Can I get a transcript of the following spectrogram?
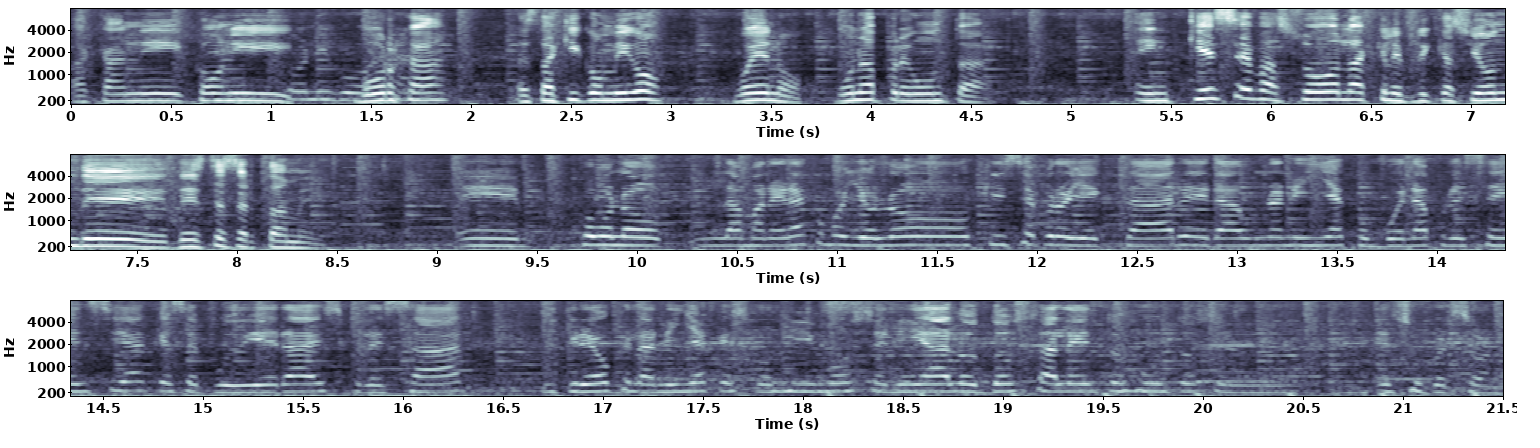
Acá ni Connie Connie Borja. Borja. está aquí conmigo. Bueno, una pregunta. ¿En qué se basó la calificación de, de este certamen? Eh, como lo- la manera como yo lo quise proyectar era una niña con buena presencia que se pudiera expresar y creo que la niña que escogimos tenía los dos talentos juntos en, en su persona.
